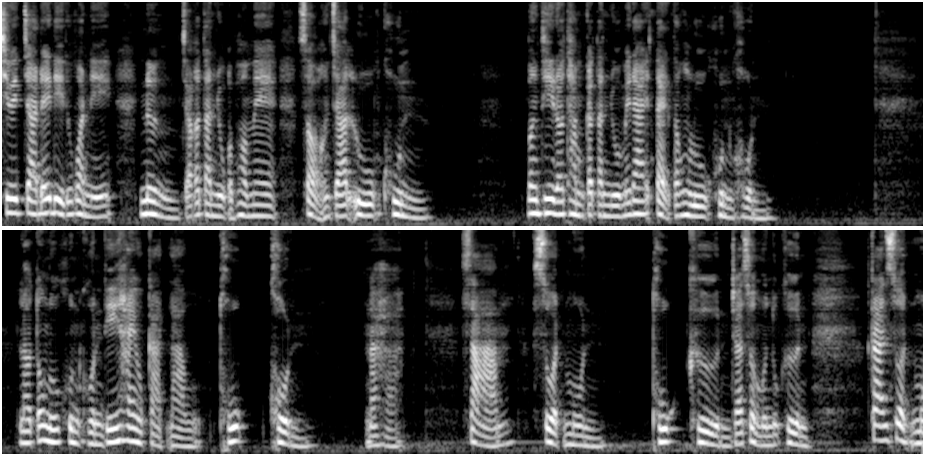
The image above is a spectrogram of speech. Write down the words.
ชีวิตจ้าได้ดีทุกวันนี้หนึ่งจ้ากตัญญูกับพ่อแม่สองจ้ารู้คุณ บางทีเราทำกตัญญูไม่ได้แต่ต้องรู้คุณคน เราต้องรู้คุณคนที่ให้โอกาสเราทุกคนนะคะสามสวดมนต์ทุกคืนจะสวดมนต์ทุกคืน การสวดม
